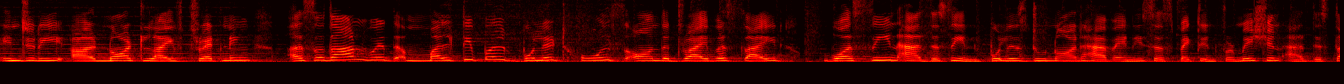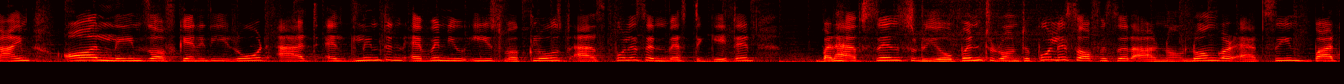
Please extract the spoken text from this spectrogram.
injury are not life threatening. A sedan with multiple bullet holes on the driver's side was seen at the scene. Police do not have any suspect information at this time. All lanes of Kennedy Road at Eglinton Avenue East were closed as police investigated but have since reopened. Toronto police officers are no longer at scene but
